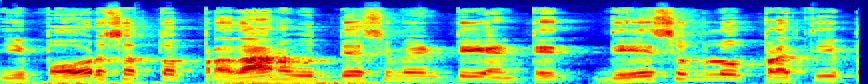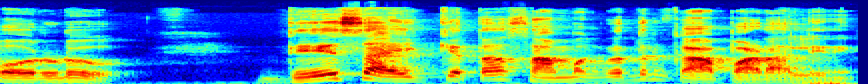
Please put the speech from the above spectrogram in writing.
ఈ పౌరసత్వ ప్రధాన ఉద్దేశం ఏంటి అంటే దేశంలో ప్రతి పౌరుడు దేశ ఐక్యత సమగ్రతను కాపాడాలని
